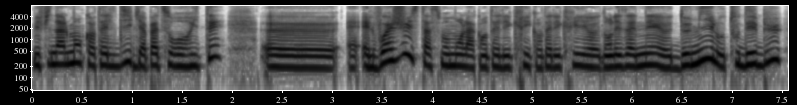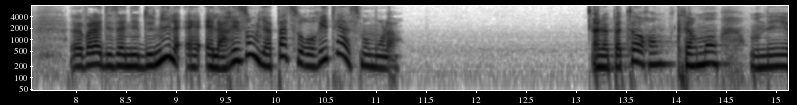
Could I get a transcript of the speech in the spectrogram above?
Mais finalement, quand elle dit qu'il n'y a pas de sororité, elle voit juste à ce moment-là quand elle écrit. Quand elle écrit euh, dans les années 2000, euh, au tout début voilà, des années 2000, elle, a raison, il n'y a pas de sororité à ce moment-là. Elle n'a pas tort, hein. clairement. On est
